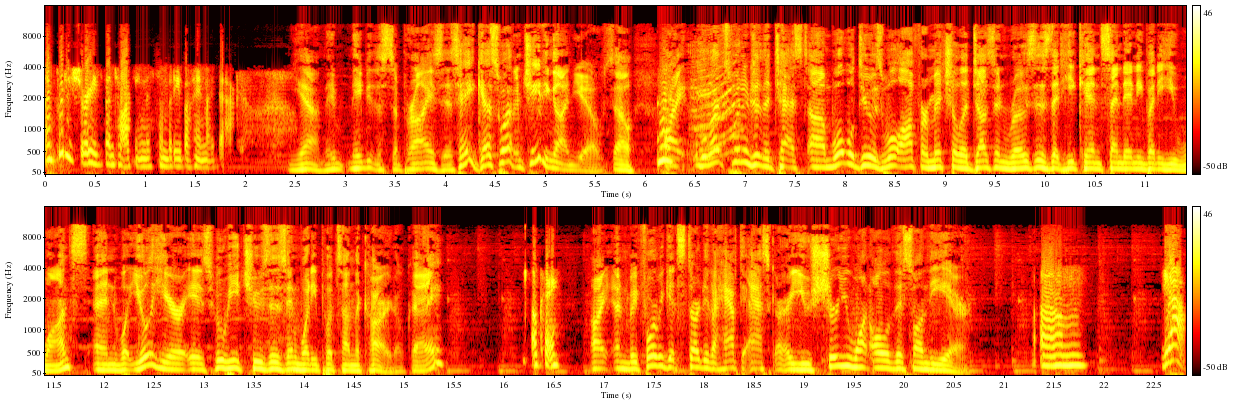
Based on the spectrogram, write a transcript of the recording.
I'm pretty sure he's been talking to somebody behind my back. Yeah, maybe, maybe the surprise is, hey, guess what? I'm cheating on you. So, all right, well, let's put him to the test. Um, what we'll do is we'll offer Mitchell a dozen roses that he can send anybody he wants, and what you'll hear is who he chooses and what he puts on the card. Okay. Okay. All right, and before we get started, I have to ask: Are you sure you want all of this on the air? Um. Yeah.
